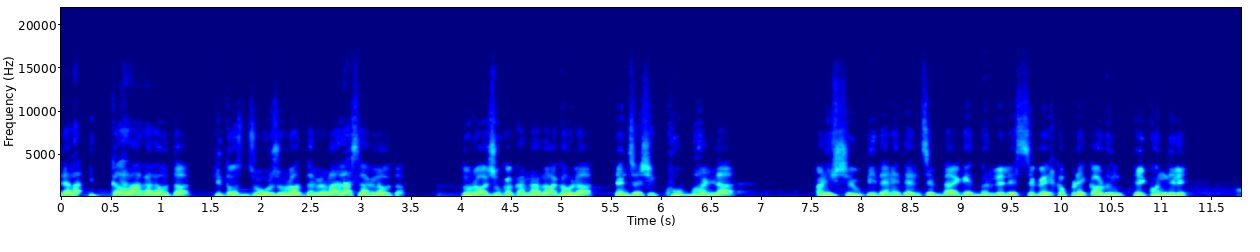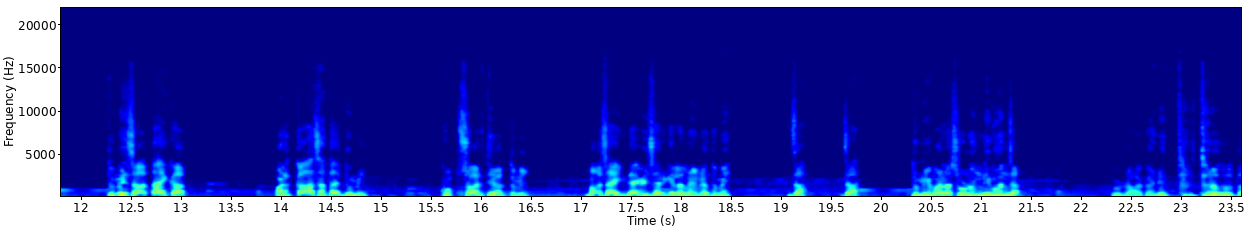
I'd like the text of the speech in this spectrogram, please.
त्याला इतका राग आला होता की तो जोर जोरात रडायलाच लागला होता. तो राजू काकांना रागवला त्यांच्याशी खूप भांडला आणि शेवटी त्याने त्यांचे बॅगेत भरलेले सगळे कपडे काढून फेकून दिले. तुम्ही जाताय का? पण का जाताय तुम्ही? खूप स्वार्थी आहात तुम्ही. माझा एकदा विचार केला नाही ना तुम्ही? जा जा. तुम्ही मला सोडून निघून जा. तो रागाने थरथरत होता.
